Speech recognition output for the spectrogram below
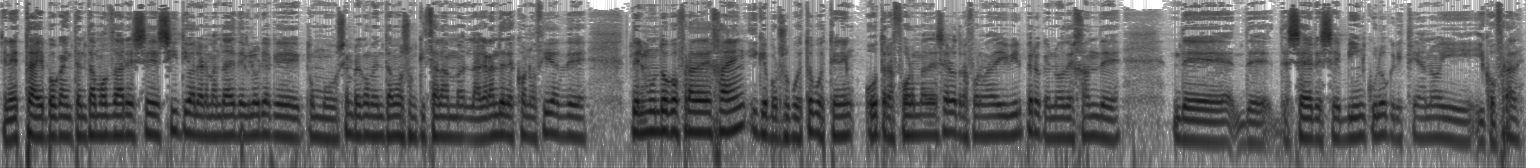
en esta época intentamos dar ese sitio a las hermandades de gloria que, como siempre comentamos, son quizá las, las grandes desconocidas de, del mundo cofrade de Jaén y que, por supuesto, pues tienen otra forma de ser, otra forma de vivir, pero que no dejan de, de, de, de ser ese vínculo cristiano y, y cofrade.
